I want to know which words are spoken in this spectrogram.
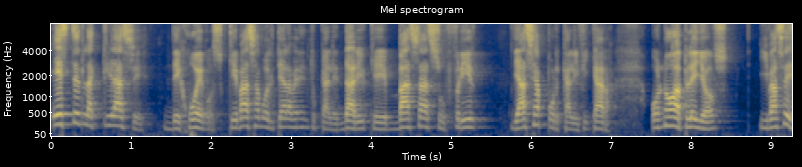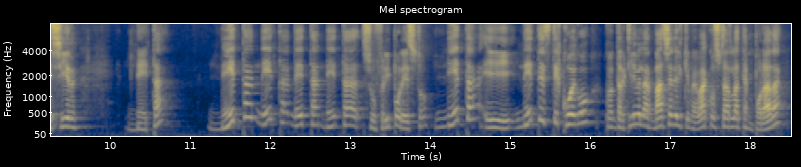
Esta es la clase de juegos que vas a voltear a ver en tu calendario, que vas a sufrir, ya sea por calificar o no a playoffs, y vas a decir, neta, neta, neta, neta, neta, sufrí por esto, neta, y neta este juego contra Cleveland va a ser el que me va a costar la temporada.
